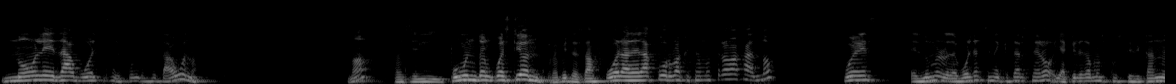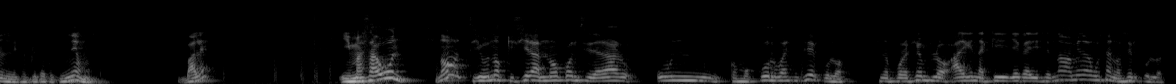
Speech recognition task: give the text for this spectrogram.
no le da vueltas al punto z1. ¿No? Entonces, el punto en cuestión, repito, está fuera de la curva que estamos trabajando, pues el número de vueltas tiene que ser 0 y aquí lo estamos justificando en el ejemplo que teníamos. ¿Vale? Y más aún, ¿no? Si uno quisiera no considerar un como curva ese círculo, sino por ejemplo, alguien aquí llega y dice, no, a mí no me gustan los círculos.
